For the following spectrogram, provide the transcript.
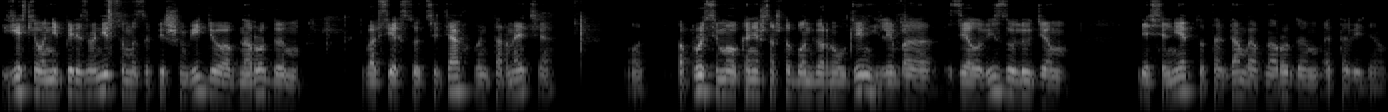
Если он не перезвонит, то мы запишем видео, обнародуем во всех соцсетях, в интернете. Вот. Попросим его, конечно, чтобы он вернул деньги, либо сделал визу людям. Если нет, то тогда мы обнародуем это видео.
